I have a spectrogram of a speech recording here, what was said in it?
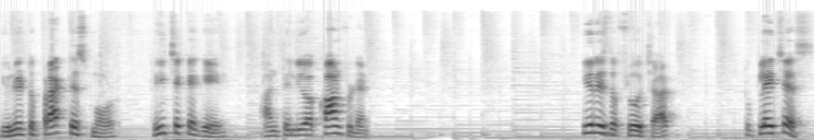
you need to practice more, recheck again until you are confident. Here is the flowchart to play chess.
